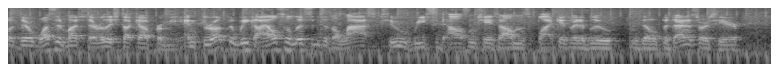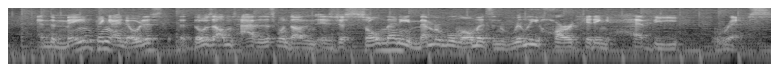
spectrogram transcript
but there wasn't much that really stuck out for me. And throughout the week, I also listened to the last two recent in Chains albums, Black Gives Way to Blue and Devil Put Dinosaurs Here. And the main thing I noticed that those albums have that this one doesn't is just so many memorable moments and really hard hitting, heavy riffs.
